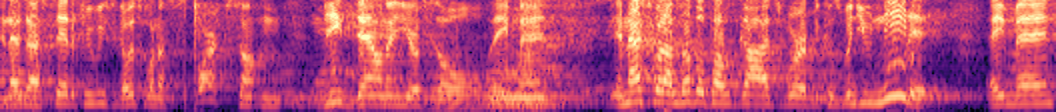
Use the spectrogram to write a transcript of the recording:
And as I said a few weeks ago, it's going to spark something deep down in your soul. Amen. And that's what I love about God's word because when you need it, Amen.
